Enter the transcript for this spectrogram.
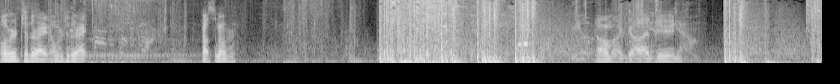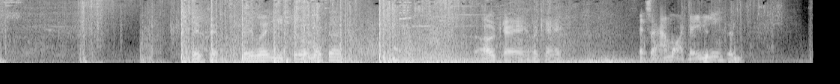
Over to the right, over to the right. Crossing over. Oh my god, dude. They, they let you do it like that? Okay, okay. It's a hemlock, baby.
